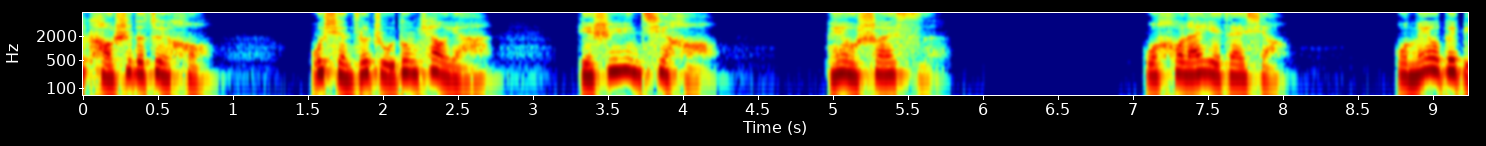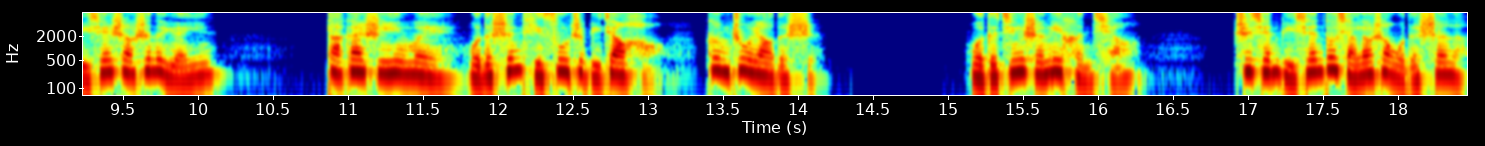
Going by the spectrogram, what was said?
考试的最后，我选择主动跳崖，也是运气好，没有摔死。我后来也在想，我没有被笔仙上身的原因，大概是因为我的身体素质比较好，更重要的是，我的精神力很强。之前笔仙都想要上我的身了，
